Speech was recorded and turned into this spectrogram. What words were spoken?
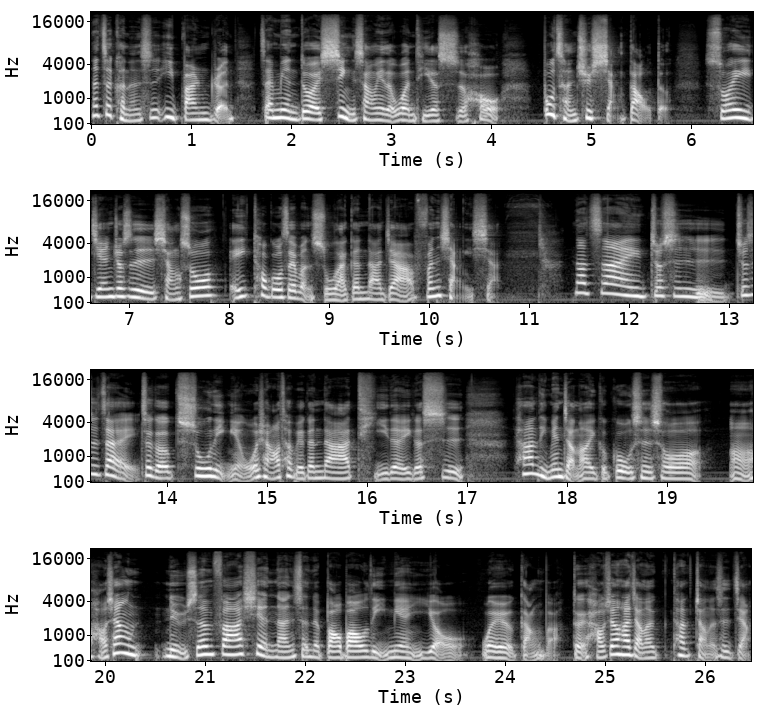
那这可能是一般人在面对性上面的问题的时候不曾去想到的。所以今天就是想说，诶，透过这本书来跟大家分享一下。那在就是就是在这个书里面，我想要特别跟大家提的一个是，它里面讲到一个故事说。嗯，好像女生发现男生的包包里面有威尔刚吧？对，好像他讲的，他讲的是这样。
